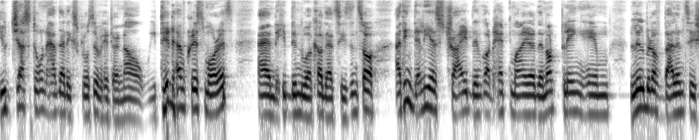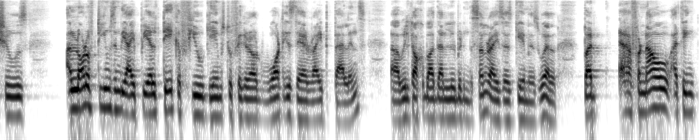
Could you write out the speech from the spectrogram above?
you just don't have that explosive hitter now. We did have Chris Morris, and he didn't work out that season. So I think Delhi has tried. They've got Hetmyer. They're not playing him. A little bit of balance issues. A lot of teams in the IPL take a few games to figure out what is their right balance. Uh, we'll talk about that a little bit in the Sunrisers game as well. But uh, for now, I think,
